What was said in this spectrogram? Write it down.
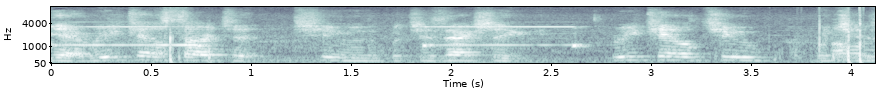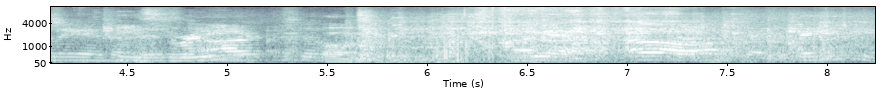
Yeah, retail starts at two, which is actually retail two, which Only is and then P there's three. R two. Oh, Yeah. Oh, okay. Thank you.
